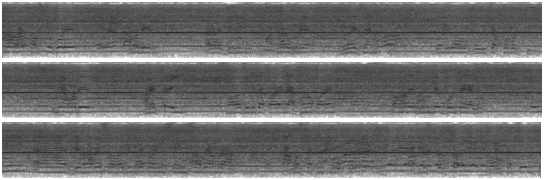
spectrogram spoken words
আমরা অনেক কষ্ট করে আমাদের যিনি মাথার উপরে রয়েছেন কবিবাবু কবি চক্রবর্তী তিনি আমাদের অনেকটাই সহযোগিতা করেন, এখনও করেন। তো আমাদের গুরুদেব বলতে গেলে, তো উনি যেভাবে সহযোগিতা করেন, সেই হিসাবে আমরা কাগজটা কিন্তু কাগজটা চলতো।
